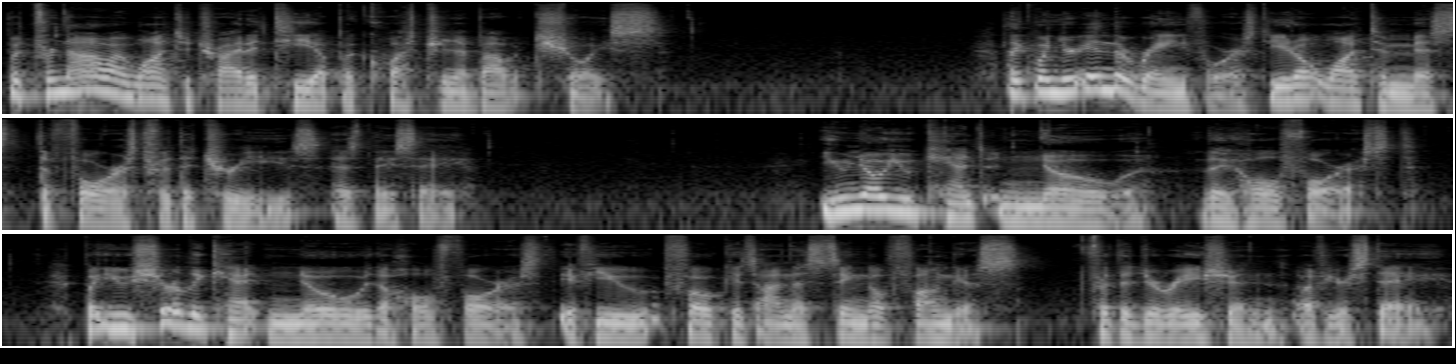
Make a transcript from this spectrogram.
But for now, I want to try to tee up a question about choice. Like when you're in the rainforest, you don't want to miss the forest for the trees, as they say. You know you can't know the whole forest, but you surely can't know the whole forest if you focus on a single fungus for the duration of your stay.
